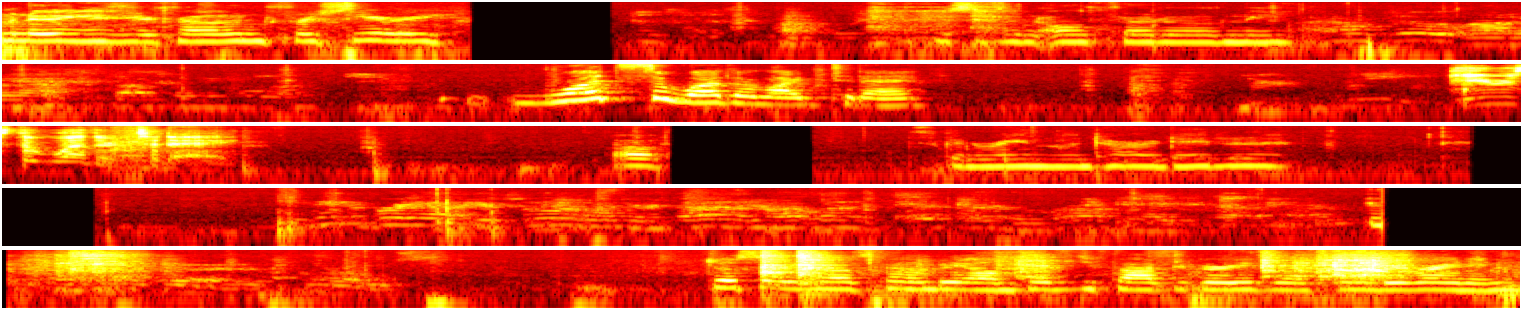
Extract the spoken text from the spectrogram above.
I'm gonna go use your phone for Siri. This is an old photo of me. What's the weather like today? Here's the weather today. Oh, it's gonna rain the entire day today. Just so you know, it's gonna be on 55 degrees and it's gonna be raining.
